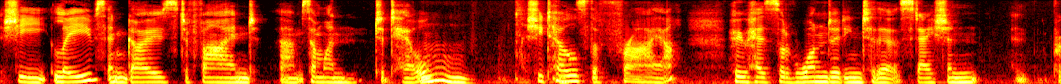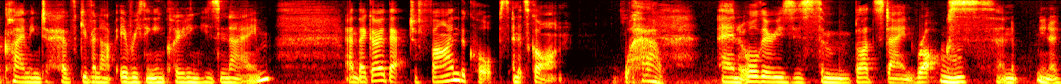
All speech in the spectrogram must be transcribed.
She leaves and goes to find um, someone to tell. She tells the friar, who has sort of wandered into the station and proclaiming to have given up everything, including his name. And they go back to find the corpse and it's gone Wow. And all there is is some bloodstained rocks and you know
